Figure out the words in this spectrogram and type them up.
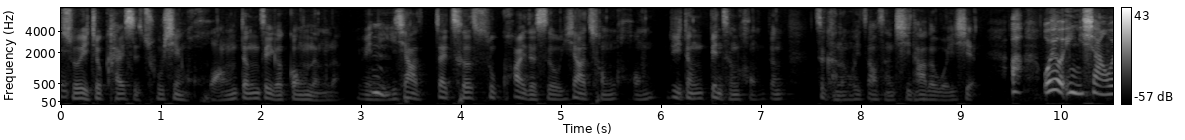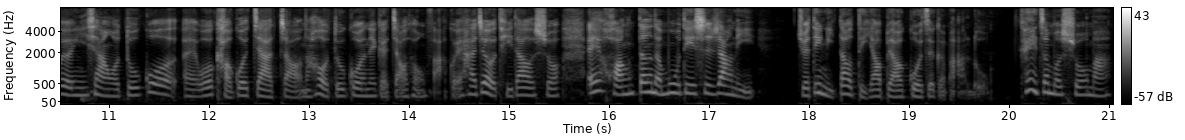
所以就开始出现黄灯这个功能了。因为你一下在车速快的时候，一下从红绿灯变成红灯，这可能会造成其他的危险啊！我有印象，我有印象，我读过，哎，我考过驾照，然后我读过那个交通法规，他就有提到说，哎，黄灯的目的是让你。决定你到底要不要过这个马路，可以这么说吗？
